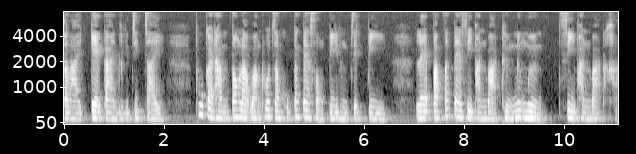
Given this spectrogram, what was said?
ตรายแก่กายหรือจิตใจ ผู้กระทำต้องระวังโทษจำคุกตั้งแต่ 2 ปีถึง 7 ปี และปรับตั้งแต่ 4,000 บาทถึง 14,000 บาทค่ะ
